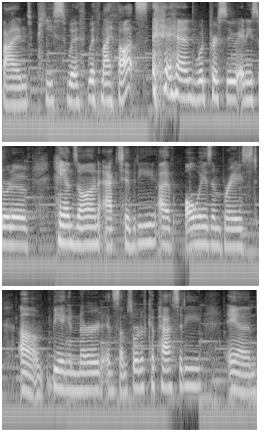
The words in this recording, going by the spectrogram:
find peace with, with my thoughts and would pursue any sort of hands-on activity. I've always embraced um, being a nerd in some sort of capacity and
